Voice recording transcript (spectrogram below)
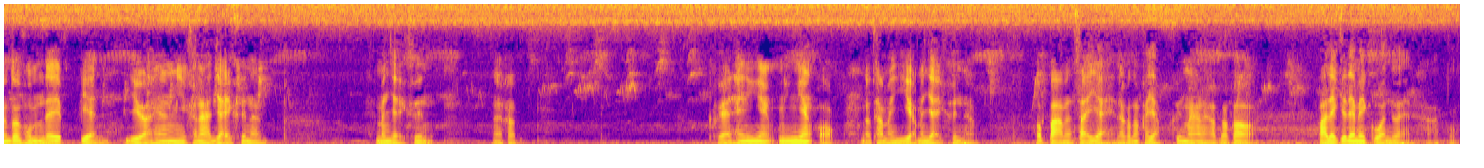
บื้องต้นผมได้เปลี่ยนเหยื่อให้มันมีขนาดใหญ่ขึ้นนะครับให้มันใหญ่ขึ้นนะครับแขวนให้นี้ยงมีเงี้ยงออกแล้วทำให้เหยื่อมันใหญ่ขึ้นนะครับเพราะปลามันไซส์ใหญ่เราก็ต้องขยับขึ้นมานะครับ แล้วก็ปลาเล็กจะได้ไม่กวนด้วยนะครับผม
